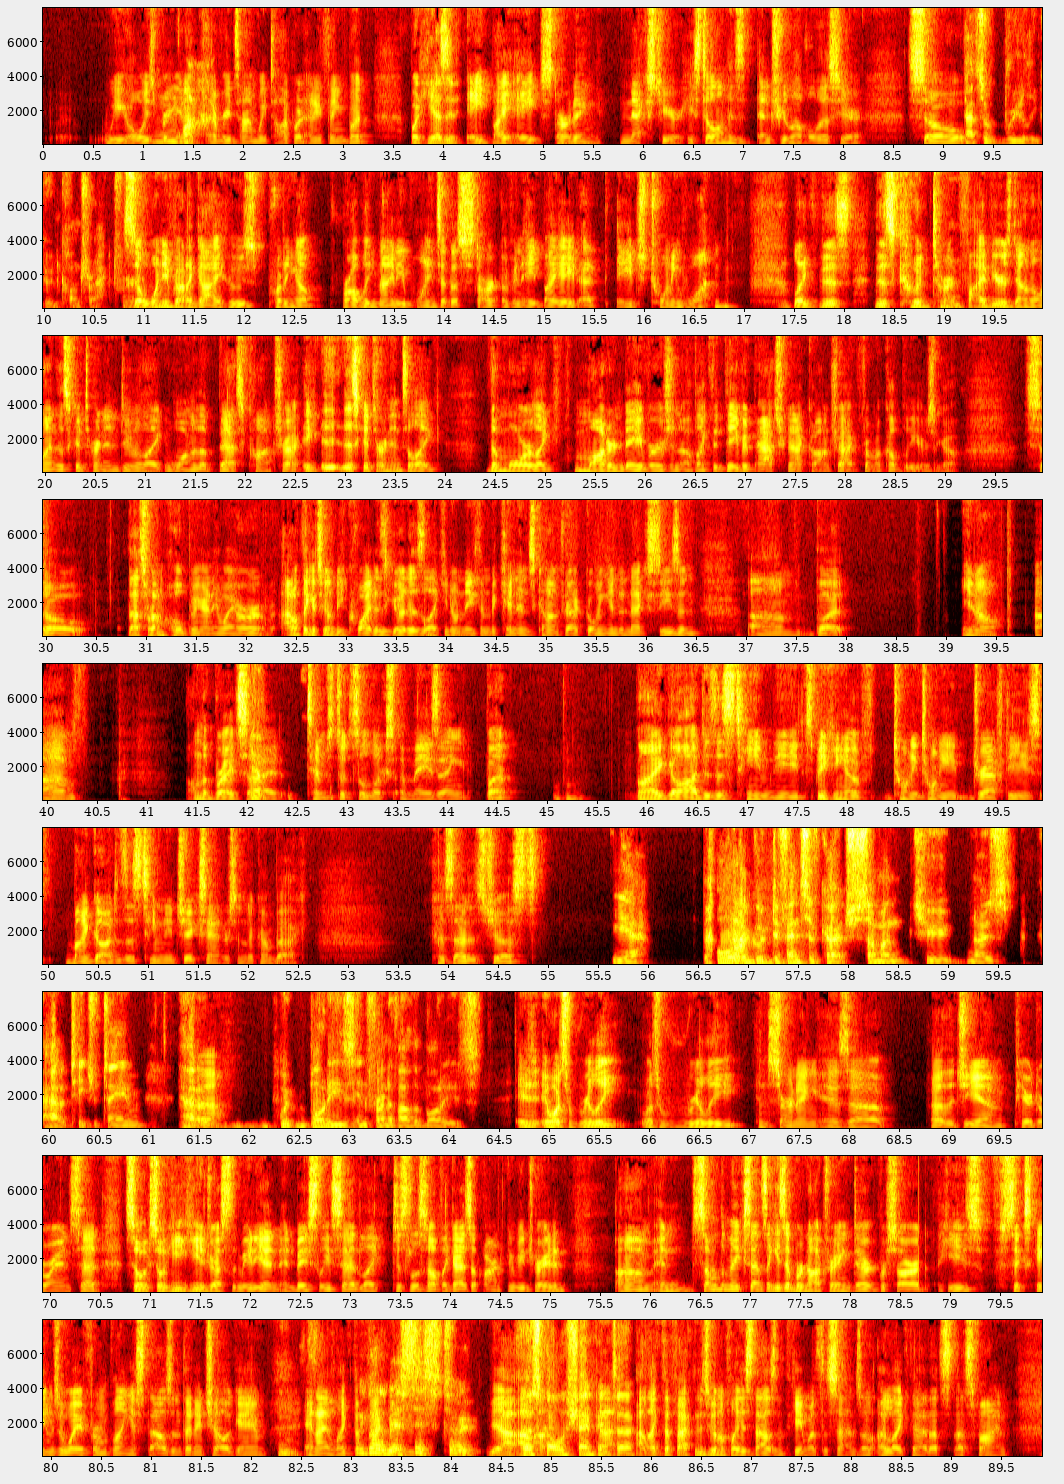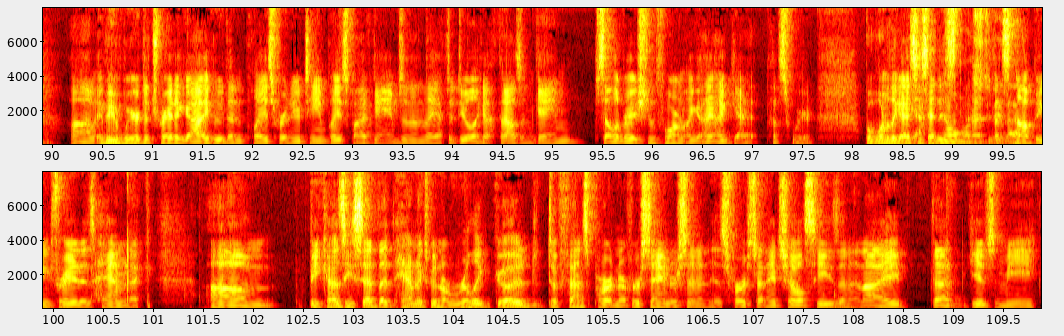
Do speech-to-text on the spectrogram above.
we always bring it up every time we talk about anything, but but he has an eight by eight starting next year. He's still on his entry level this year. So That's a really good contract for so him. when you've got a guy who's putting up probably 90 points at the start of an 8x8 at age 21 like this this could turn Mhm. 5 years down the line this could turn into like one of the best contract it, it- this could turn into like the more like modern day version of like the David Pastrnak contract from a couple of years ago so that's what I'm hoping anyway or I don't think it's going to be quite as good as like you know Nathan MacKinnon's contract going into next season um but you know um on the bright side, Tim Stutzle looks amazing, but my God, does this team need? Speaking of 2020 draftees, my God, does this team need Jake Sanderson to come back? Because that is just yeah, or a good defensive coach, someone who knows how to teach a team, how Yeah. to put bodies in front of other bodies. it, and what's really what's really concerning is uh, uh the GM Pierre Dorion said so so he he addressed the media and, and basically said like just list off the guys that aren't going to be traded. Um, and some of them make sense. Like he said, we're not trading Derick Brassard. He's six games away from playing his thousandth NHL game, Hmm. and I like the We fact got an that he's- assist too. Yeah, First I- goal of Shane and I- Pinto. I, like the fact that he's going to play his thousandth game with the Sens. I, I like that. That's that's fine. Um, it'd be weird to trade a guy who then plays for a new team, plays five games, and then they have to do like a thousand game celebration for him. Like, I, I get it. That's weird. But one of the guys he said no is one that- that's that. not being traded is Hamonic. Um, because he said that Hamonic's been a really good defense partner for Sanderson in his first NHL season, and I that gives me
